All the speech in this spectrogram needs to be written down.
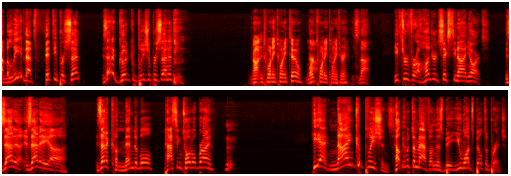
I believe that's 50%. Is that a good completion percentage? Not in 2022 No. or 2023. it's not. He threw for 169 yards. Is that a is that a uh, is that a commendable passing total, Brian? He had nine completions. Help me with the math on this, B. You once built a bridge.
